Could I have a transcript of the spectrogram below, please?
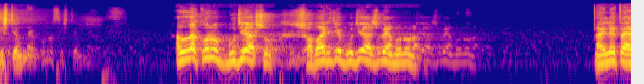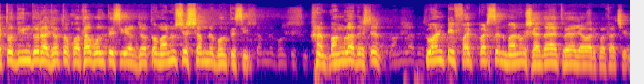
সিস্টেম নাই। আল্লাহ করুক, বুঝে আসুক, সবার যে বুঝে আসবে এমনও না। নাইলে তো এত দিন ধরে যত কথা বলতেছি আর যত মানুষের সামনে বলতেছি, বাংলাদেশের টোয়েন্টি ফাইভ পার্সেন্ট মানুষ হেদায়ত হয়ে যাওয়ার কথা ছিল।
